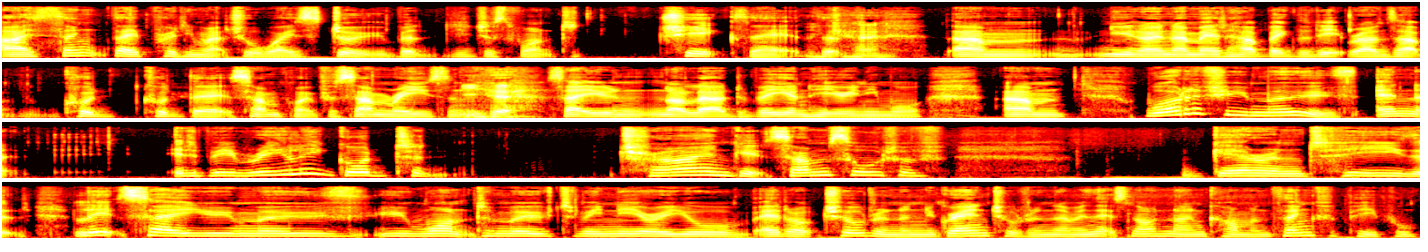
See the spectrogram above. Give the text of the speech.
I think they pretty much always do, but you just want to check that. that Okay. um, you know, no matter how big the debt runs up, could could they at some point, for some reason, Yeah. say you're not allowed to be in here anymore? Um, what if you move? And it'd be really good to try and get some sort of guarantee that let's say you move you want to move to be nearer your adult children and your grandchildren i mean that's not an uncommon thing for people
